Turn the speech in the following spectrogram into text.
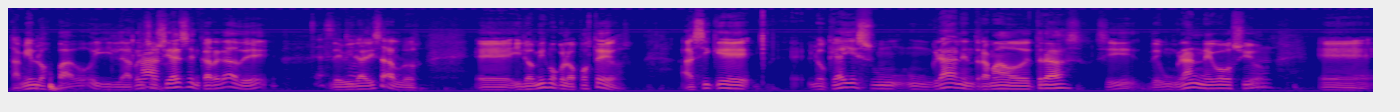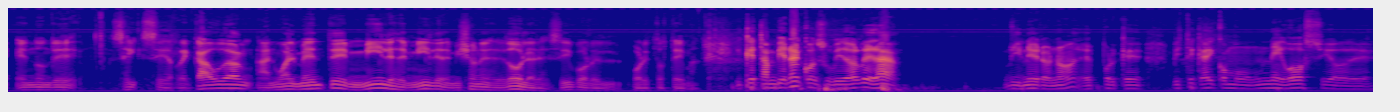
También los pago y la red Claro. social se encarga de, de viralizarlos. Eh, y lo mismo con los posteos. Así que lo que hay es un, un gran entramado detrás, ¿sí? de un gran negocio, eh, en donde se, se recaudan anualmente miles de miles de millones de dólares ¿sí? por, el, por estos temas. Y que también al consumidor le da dinero, ¿no? Es porque, viste que hay como un negocio de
